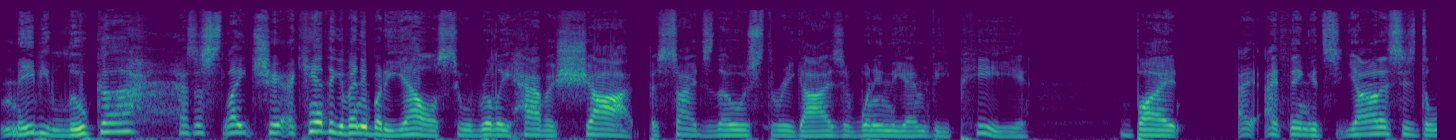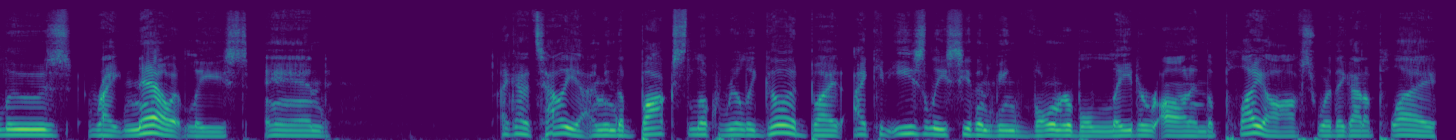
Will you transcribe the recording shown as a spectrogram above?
maybe Luka has a slight chance. I can't think of anybody else who would really have a shot besides those three guys of winning the MVP. But I, I think it's Giannis is to lose right now at least, and I gotta tell you, I mean the Bucks look really good, but I could easily see them being vulnerable later on in the playoffs where they got to play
